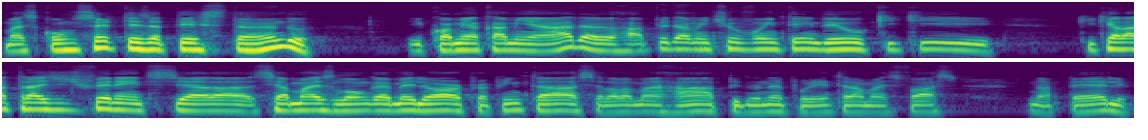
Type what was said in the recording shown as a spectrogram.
Mas com certeza, testando e com a minha caminhada, eu, rapidamente eu vou entender o que, que, o que, que ela traz de diferente. Se, ela, se a mais longa é melhor para pintar, se ela vai mais rápido, né? Por entrar mais fácil na pele.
